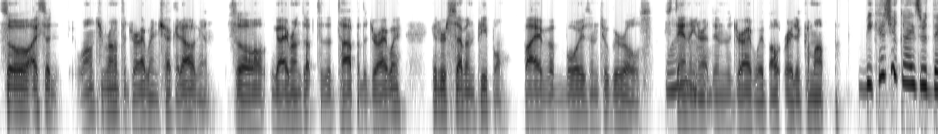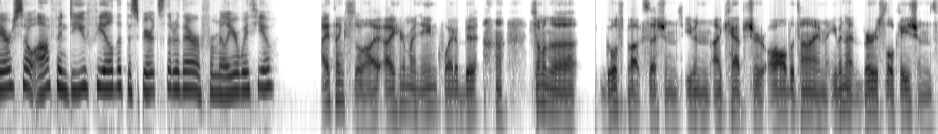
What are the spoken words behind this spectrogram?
So I said, "Why don't you run up the driveway and check it out again?" So the guy runs up to the top of the driveway. Hit her seven people, five of boys and two girls, standing there Wow. at the end of the driveway, about ready to come up. Because you guys are there so often, do you feel that the spirits that are there are familiar with you? I think so. I, I hear my name quite a bit. Some of the ghost box sessions, even I capture all the time, even at various locations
